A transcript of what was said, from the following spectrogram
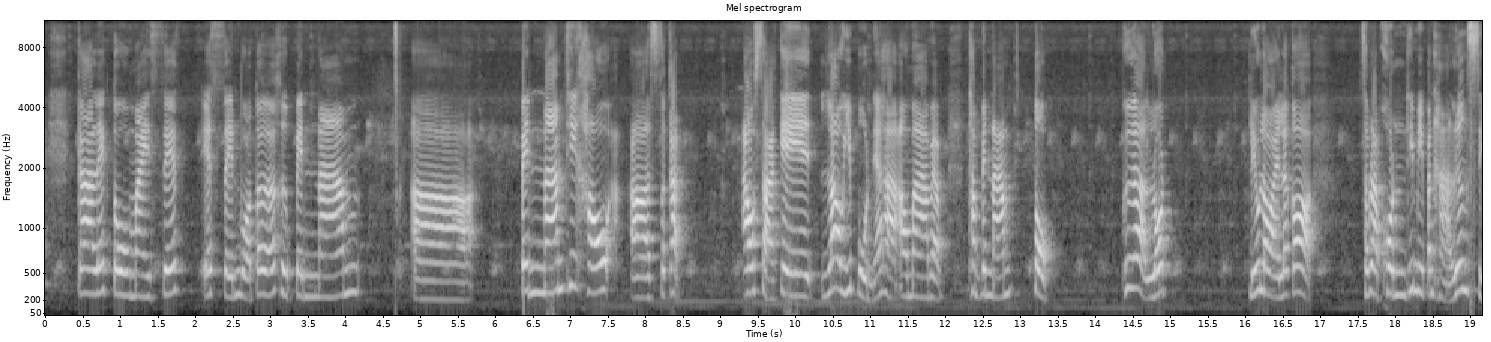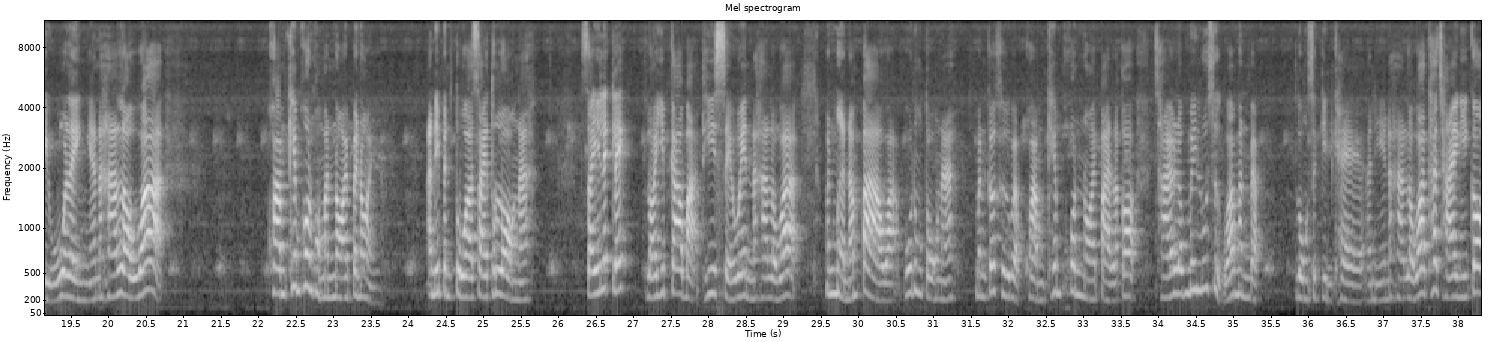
กาเล็กโตไมเซตเอสเซนต์วอเตอร์ก็คือเป็นน้ำเป็นน้ำที่เขาาสกัดเอาสาเกเหล้าญี่ปุ่นเนี่ยค่ะ เอามาแบบทำเป็นน้ำตบ เพื่อลดริ้วรอยแล้วก็สำหรับคนที่มีปัญหาเรื่องสิวอะไรอย่างเงี้ยนะคะ เราว่า ความเข้มข้นของมันน้อยไปหน่อย อันนี้เป็นตัวไซส์ทดลองนะไซส์เล็กๆ129 บาทที่เซเว่นนะคะเราว่ามันเหมือนน้ำเปล่าอะพูดตรงๆนะ มันก็คือแบบความเข้มข้นน้อยไป แล้วก็ใช้แล้วไม่รู้สึกว่ามันแบบลงสกินแคร์อันนี้นะคะ เราว่าถ้าใช้อย่างนี้ก็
